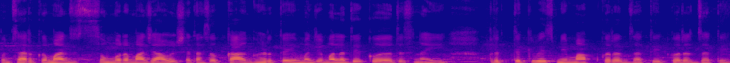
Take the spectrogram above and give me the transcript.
पण सारखं माझ्यासमोर माझ्या आयुष्यात असं का घडतं आहे म्हणजे मला ते कळतच नाही. प्रत्येक वेळेस मी माफ करत जाते करत जाते.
